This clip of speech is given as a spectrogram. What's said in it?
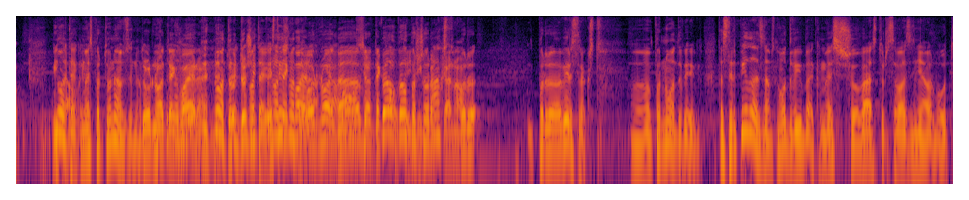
Noteikti, Itālijā? mēs par to neuzzinām. Tur notiek vairāk. Noteikti, vien noteikti. Es notiek tieši vairāk, noteikti. Uh, Vēl, vēl par šo rakstu, par, par uh, virsrakstu. Par nodevību. Tas ir pielīdzināms nodevībai, ka mēs šo vēsturi savā ziņā varbūt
